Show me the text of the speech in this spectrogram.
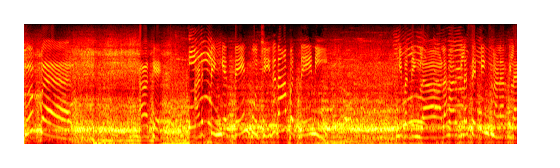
சூப்பர். ஓகே. அடுத்து இங்க தேன் பூச்சி. இதுதான் இப்போ தேனி. இங்க பாத்தீங்களா? அழகா இருக்குல்ல? செட்டிங்ஸ் நல்லா இருக்குல்ல?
